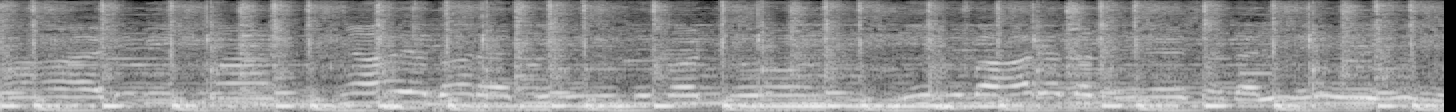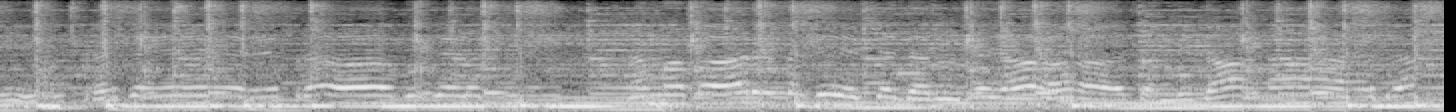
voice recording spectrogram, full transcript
ಮಾಡಿ ಭೀಮಾ ನ್ಯಾಯ ದೊರಕಿಸಿಕೊಟ್ರು. ಈ ಭಾರತ ದೇಶದಲ್ಲಿ ದೇಶದ ಹೃದಯ ಸಂವಿಧಾನ ಗ್ರಂಥ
